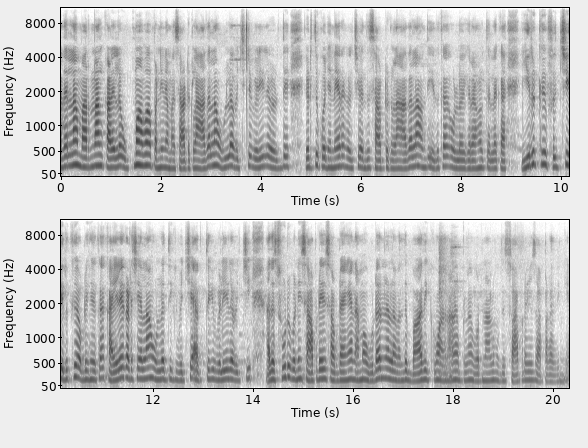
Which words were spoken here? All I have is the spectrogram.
அதெல்லாம் மறுநாள் மறுநாள் காலையில் உப்புமாவாக பண்ணி நம்ம சாப்பிட்டுக்கலாம். அதெல்லாம் உள்ளே வச்சுட்டு வெளியில் வந்து எடுத்து கொஞ்சம் நேரம் கழித்து வந்து சாப்பிட்டுக்கலாம். அதெல்லாம் வந்து எதுக்காக உள்ளே வைக்கிறாங்களோ தெரியல. க இருக்குது ஃப்ரிட்ஜ் இருக்குது அப்படிங்கிறதுக்காக கையிலே கிடச்செல்லாம் உள்ளே தூக்கி வச்சு அதை தூக்கி வெளியில் வச்சு அதை சூடு பண்ணி சாப்பிடவே சாப்பிடாங்க. நம்ம உடல்நிலை வந்து பாதிக்கும். அதனால் அப்படிலாம் ஒரு நாளும் வந்து சாப்பிடவே சாப்பிடாதீங்க.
